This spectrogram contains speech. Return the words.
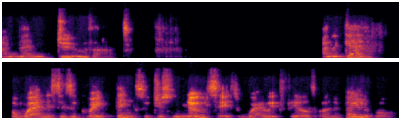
And then do that. And again, awareness is a great thing. So just notice where it feels unavailable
